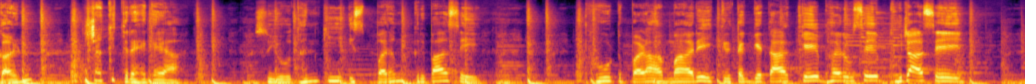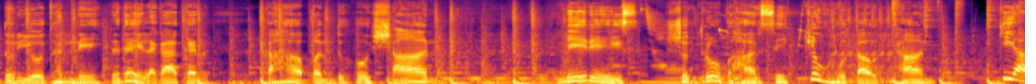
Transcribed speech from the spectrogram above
कर्ण चकित रह गया। सुयोधन की इस परम कृपा से फूट पड़ा मारे कृतज्ञता के भरोसे भुजा से। दुर्योधन ने हृदय लगाकर कहा, बंद हो शान, मेरे इस शुद्रोपहार से क्यों होता उत्थान? किया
